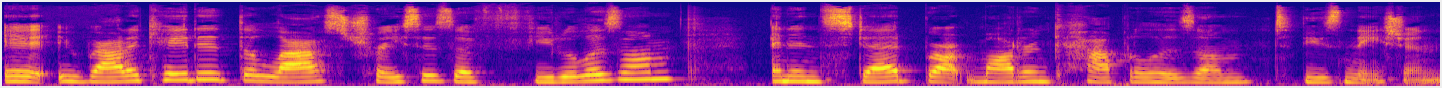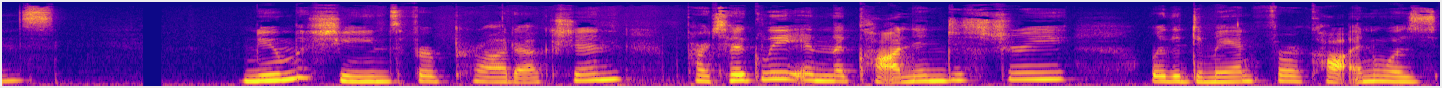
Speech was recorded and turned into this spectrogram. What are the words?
it eradicated the last traces of feudalism and instead brought modern capitalism to these nations. New machines for production, particularly in the cotton industry, where the demand for cotton was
